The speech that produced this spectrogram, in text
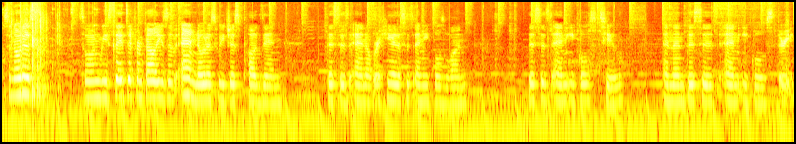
So notice, so when we say different values of n, notice we just plugged in, this is n over here, this is n equals 1, this is n equals 2, and then this is n equals 3.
